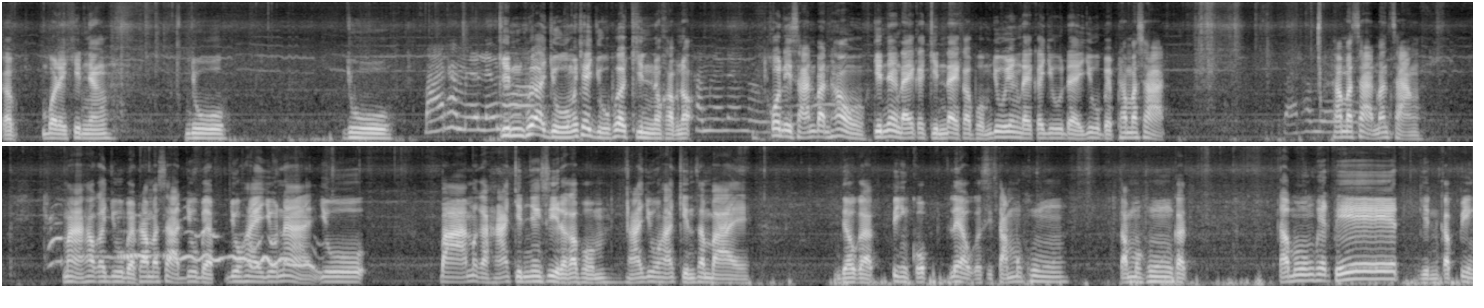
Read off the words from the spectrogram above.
กับบ่ได้คิดหยังอยู่อยู่บ้าทำเร็วๆกินเพื่ออยู่ไม่ใช่อยู่เพื่อกินเนาะครับเนาะทำเร็วๆหน่อยคนอีสานบ้านเฮากินอย่างใดก็กินได้ครับผมอยู่อย่างใดก็อยู่ได้อยู่แบบธรรมชาติบ้าทำเวๆ ธรรมศาสตร์มันสั่ง มาเขาก็อยู่แบบธรรมศาสตร์อยู่แบบอยู่ไฮอยู่หน้าอยู่ป่ามันก็หากินยังสี่แหล้วครับผม หาอยู่หากินสำบาย เดี๋ยวกับปิ้งกบแล้วก็สิตำมะฮุงตำมะฮุงกับตำมะฮุงเผ็ดเผ็ดๆกินกับปิ้ง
